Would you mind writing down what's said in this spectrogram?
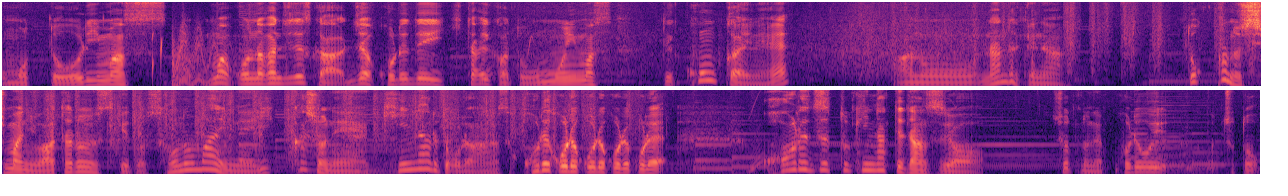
思っております。まあこんな感じですか？じゃあこれで行きたいかと思います。で今回ねあのー、なんだっけなどっかの島に渡るんですけどその前にね一箇所ね気になるところがあるんですこれこれこれこれこれ。これずっと気になってたんですよ。ちょっとねこれをちょっと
